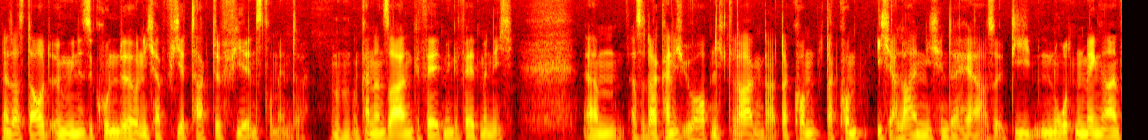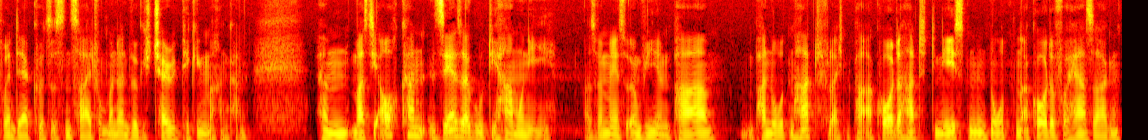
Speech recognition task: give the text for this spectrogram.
Das dauert irgendwie eine Sekunde und ich habe vier Takte, vier Instrumente. Mhm. Und kann dann sagen, gefällt mir, gefällt mir nicht. Ähm, also da kann ich überhaupt nicht klagen. Da, da, kommt, da kommt ich allein nicht hinterher. Also die Notenmenge einfach in der kürzesten Zeit, wo man dann wirklich Cherry-Picking machen kann. Ähm, was die auch kann, sehr, sehr gut die Harmonie. Also wenn man jetzt irgendwie ein paar, ein paar Noten hat, vielleicht ein paar Akkorde hat, die nächsten Noten, Akkorde vorhersagen,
